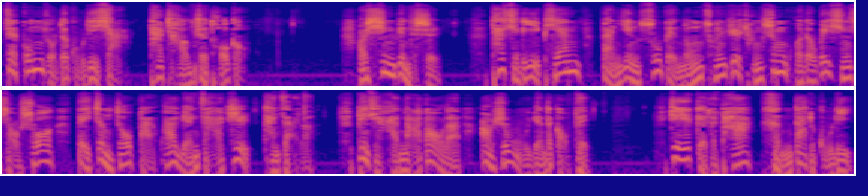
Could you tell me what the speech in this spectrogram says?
在工友的鼓励下，他尝试投稿。而幸运的是，他写了一篇反映苏北农村日常生活的微型小说，被《郑州百花园》杂志刊载了，并且还拿到了二十五元的稿费，这也给了他很大的鼓励。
